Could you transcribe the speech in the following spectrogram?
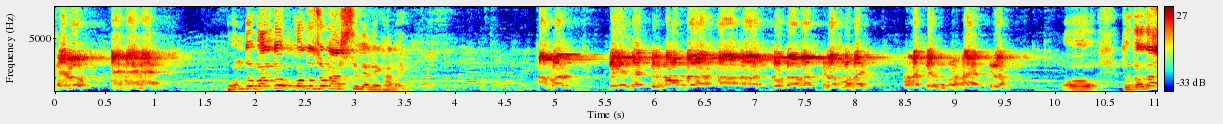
হ্যালো? হ্যাঁ হ্যাঁ হ্যাঁ। বন্ধু বান্ধব কতজন আসছিলেন এখানে? আমরা টোটাল আসছিলাম মনে হয় সাতজন আসছিলাম ও তো দাদা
